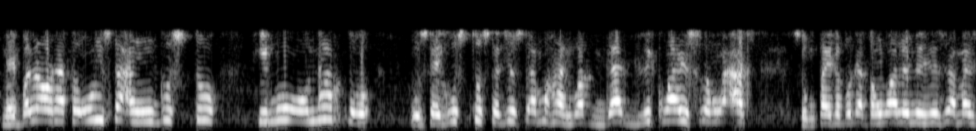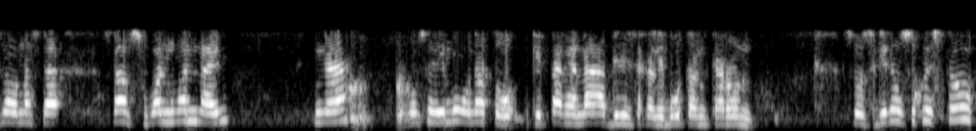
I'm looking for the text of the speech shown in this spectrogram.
may balaw na to unsa ang gusto himuon nato unsay gusto sa Dios amahan what God requires of us. Sumpay na po na itong wala ni Jesus amay sa nasa Psalms 119 nga kung sa himo na to kita nga naa din sa kalibutan karon. So sa Ginoong sa Kristo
